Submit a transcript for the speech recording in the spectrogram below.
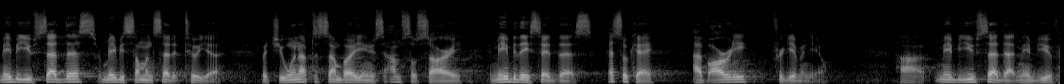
Maybe you said this, or maybe someone said it to you, but you went up to somebody and you said, I'm so sorry. And maybe they said this That's okay. I've already forgiven you. Uh, maybe you've said that. Maybe you've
